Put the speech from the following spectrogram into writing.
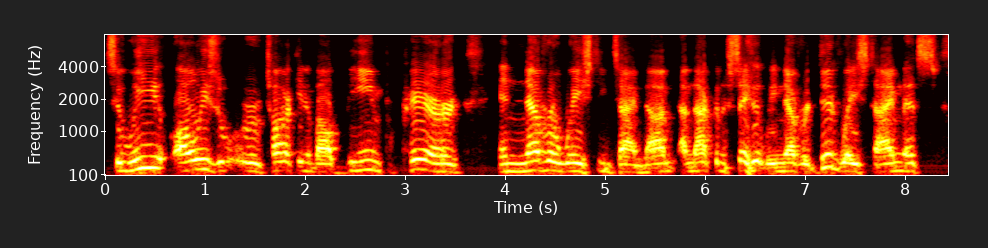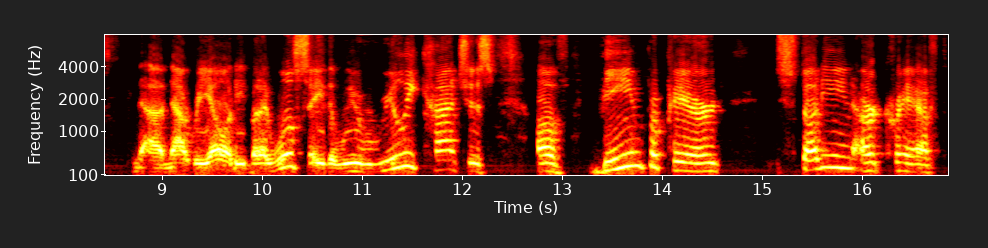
So we always were talking about being prepared and never wasting time. Now, I'm, I'm not going to say that we never did waste time. That's uh, not reality. But I will say that we were really conscious of being prepared, studying our craft,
